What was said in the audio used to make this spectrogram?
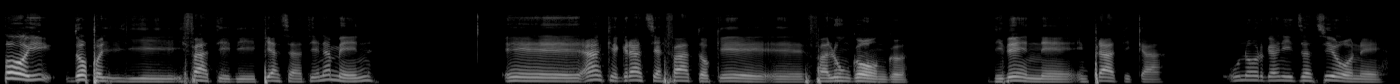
Poi dopo gli, fatti di piazza tiananmen e anche grazie al fatto che eh, falun gong divenne in pratica un'organizzazione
